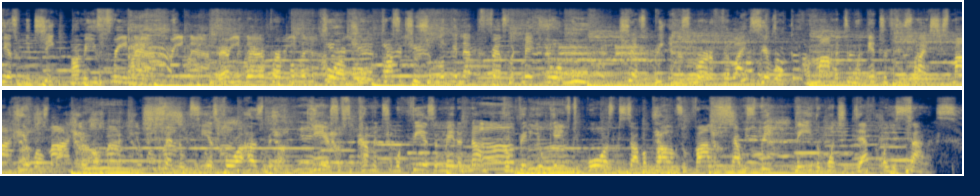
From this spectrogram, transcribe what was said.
tears from your cheek, mommy, you free now. Family wearing purple in the courtroom. Prosecution looking at the fence like make your move. Chance of beating this murder feel like zero. Her mama doing interviews like she's my hero. My hero. She shed no tears for her husband. Years of succumbing to her fears have made her numb. From video games to wars, we solve our problems with violence. It's how we speak. They either want your death or your silence.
